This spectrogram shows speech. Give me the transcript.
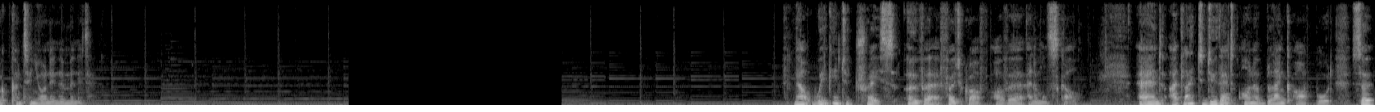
we'll continue on in a minute Now we're going to trace over a photograph of an animal skull and I'd like to do that on a blank artboard. So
